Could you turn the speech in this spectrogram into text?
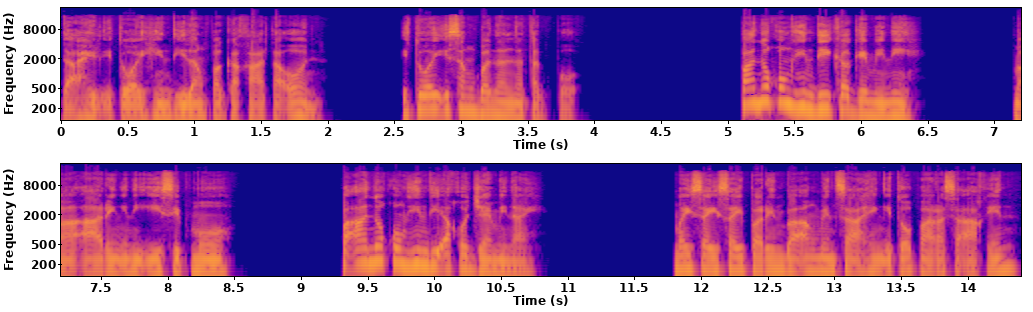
Dahil ito ay hindi lang pagkakataon. Ito ay isang banal na tagpo. Paano kung hindi ka Gemini? Maaaring iniisip mo, paano kung hindi ako Gemini? May saysay pa rin ba ang mensaheng ito para sa akin?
